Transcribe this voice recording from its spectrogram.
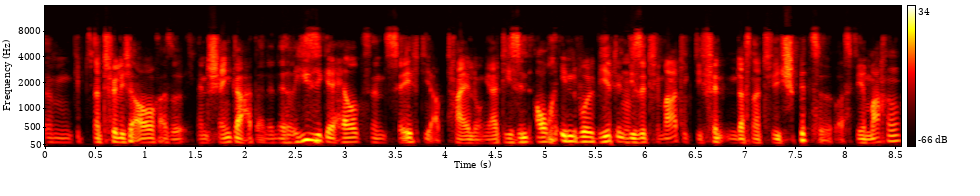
ähm, gibt es natürlich auch, also ich meine, Schenker hat eine, eine riesige Health and Safety Abteilung, ja, die sind auch involviert in mhm. diese Thematik, die finden das natürlich spitze, was wir machen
